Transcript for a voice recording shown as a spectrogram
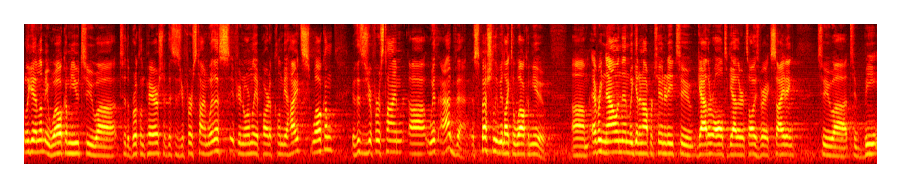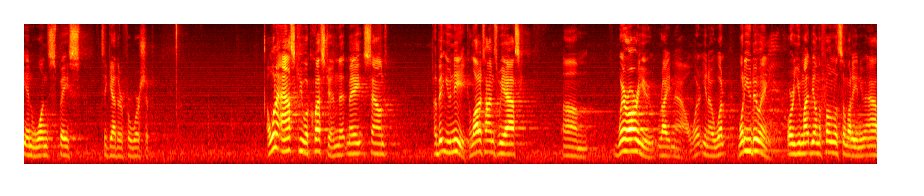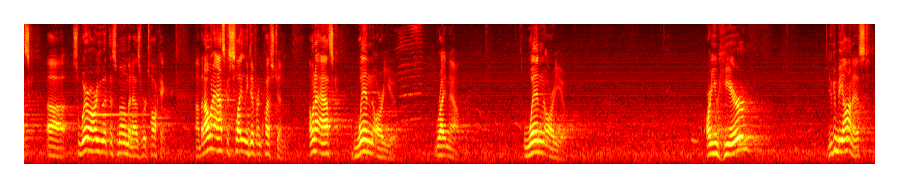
Well, again, let me welcome you to, uh, to the Brooklyn Parish. If this is your first time with us, if you're normally a part of Columbia Heights, welcome. If this is your first time uh, with Advent, especially we'd like to welcome you. Um, every now and then we get an opportunity to gather all together. It's always very exciting to, uh, to be in one space together for worship. I want to ask you a question that may sound a bit unique. A lot of times we ask, um, where are you right now? What, you know, what, what are you doing? Or you might be on the phone with somebody and you ask, uh, so where are you at this moment as we're talking? Uh, but I want to ask a slightly different question. I want to ask, when are you right now? When are you? Are you here? You can be honest.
